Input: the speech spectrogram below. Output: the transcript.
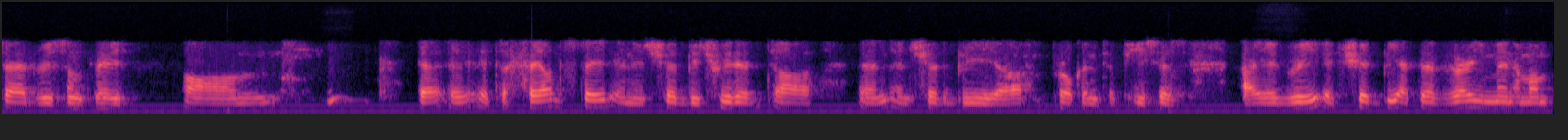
said recently, um, it's a failed state and it should be treated uh, and, and, should be uh, broken to pieces. I agree. It should be at the very minimum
